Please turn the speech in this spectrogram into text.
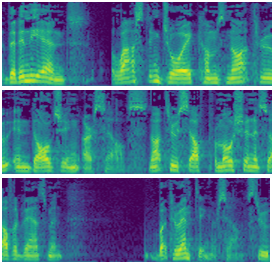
That in the end, lasting joy comes not through indulging ourselves, not through self promotion and self advancement, but through emptying ourselves, through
